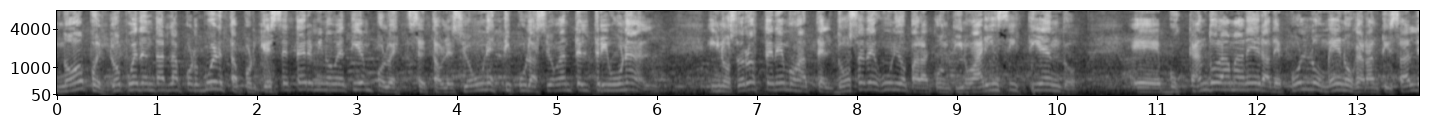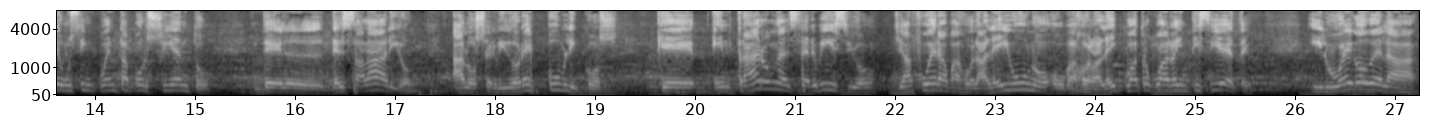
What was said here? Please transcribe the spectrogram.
no, pues no pueden darla por muerta porque ese término de tiempo lo, se estableció una estipulación ante el tribunal y nosotros tenemos hasta el 12 de junio para continuar insistiendo, eh, buscando la manera de por lo menos garantizarle un 50% del, del salario a los servidores públicos que entraron al servicio, ya fuera bajo la ley 1 o bajo la ley 447, y luego de la,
